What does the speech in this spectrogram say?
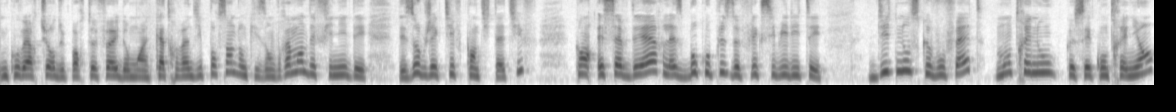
une couverture du portefeuille d'au moins 90%, donc ils ont vraiment défini des, des objectifs quantitatifs, quand SFDR laisse beaucoup plus de flexibilité. Dites-nous ce que vous faites, montrez-nous que c'est contraignant,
